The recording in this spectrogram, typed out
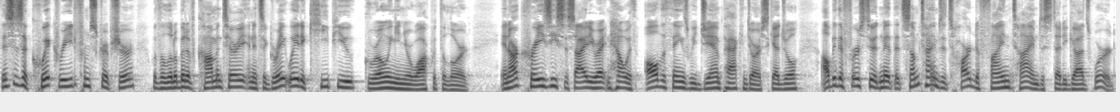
This is a quick read from Scripture with a little bit of commentary, and it's a great way to keep you growing in your walk with the Lord. In our crazy society right now, with all the things we jam pack into our schedule, I'll be the first to admit that sometimes it's hard to find time to study God's Word.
